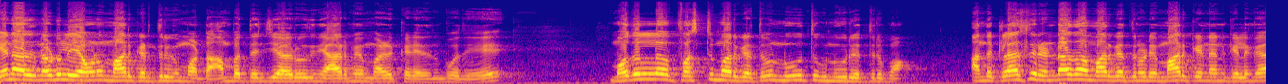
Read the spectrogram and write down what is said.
ஏன்னா அதுக்கு நடுவில் எவனும் மார்க் எடுத்திருக்க மாட்டான். ஐம்பத்தஞ்சு அறுபதுன்னு யாருமே மார்க் கிடையாதுன்னு போது முதல்ல ஃபஸ்ட்டு மார்க் எடுத்தவன் நூற்றுக்கு நூறு எடுத்திருப்பான். அந்த கிளாஸில் ரெண்டாவது மார்க் எடுத்தனுடைய மார்க் என்னன்னு கேளுங்க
